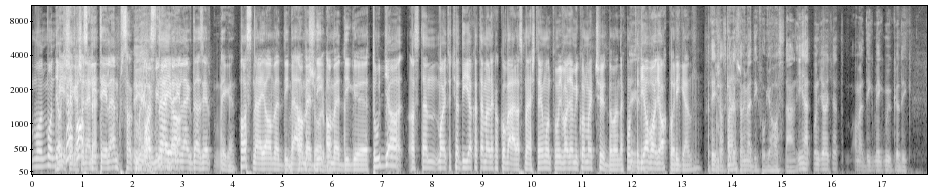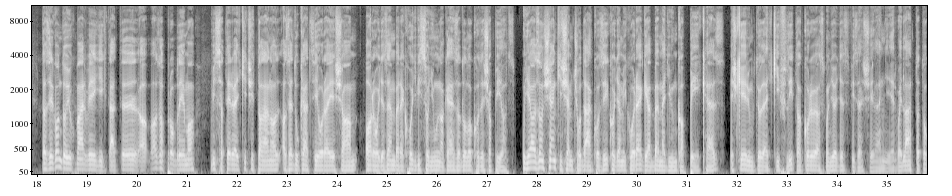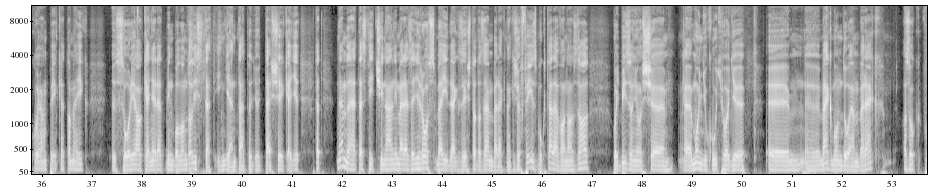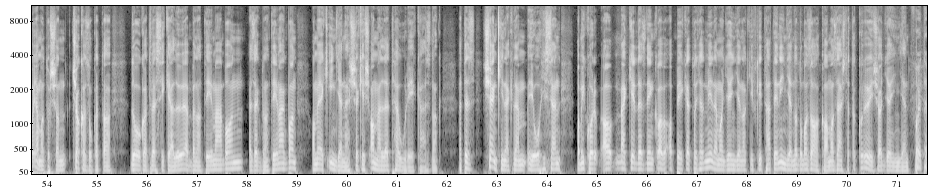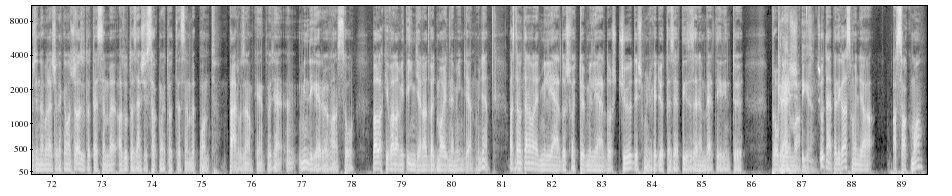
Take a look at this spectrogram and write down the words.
mond- mondja, hogy hát használ, elítélem szakmai, Igen. Használja- emberileg, de azért igen. használja, ameddig, ameddig, ameddig uh, tudja, aztán majd, hogyha díjakat emelnek, akkor választ mást. Én mondtam, hogy vagy amikor majd csődbe mennek. Mondta, hogy ja, vagy akkor igen. Hát én is azt kérdeztem, hogy meddig fogja használni. Hát mondja, hogy hát ameddig még működik. De azért gondoljuk már végig, tehát az a probléma, visszatérve egy kicsit talán az- edukációra és a, arra, hogy az emberek hogy viszonyulnak ehhez a dologhoz és a piac. Ugye azon senki sem csodálkozik, hogy amikor reggel bemegyünk a pékhez, és kérünk tőle egy kiflit, akkor ő azt mondja, hogy ez fizessél ennyiért. Vagy láttatok olyan péket, amelyik szórja a kenyeret, mint bolonda lisztet ingyen, tehát hogy, hogy tessék egyet. Tehát nem lehet ezt így csinálni, mert ez egy rossz beidegzést ad az embereknek, és a Facebook tele van azzal, hogy bizonyos, mondjuk úgy, hogy ö, ö, megmondó emberek, azok folyamatosan csak azokat a dolgokat veszik elő ebben a témában, ezekben a témákban, amelyek ingyenesek, és amellett heurékáznak. Hát ez senkinek nem jó, hiszen amikor a, megkérdeznénk a, a péket, hogy hát miért nem adja ingyen a kiflit, hát én ingyen adom az alkalmazást, hát akkor ő is adja ingyen. Folytasd innen Balázs, csak nekem most az jutott eszembe, az utazási szakma jutott eszembe pont párhuzamként, ugye mindig erről van szó. Valaki valamit ingyen ad, vagy majdnem ingyen, ugye? Aztán utána van egy milliárdos, vagy több milliárdos csőd, és mondjuk egy 5000-10 ezer embert érintő probléma. Crash, igen. És utána pedig azt mondja a szakma,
